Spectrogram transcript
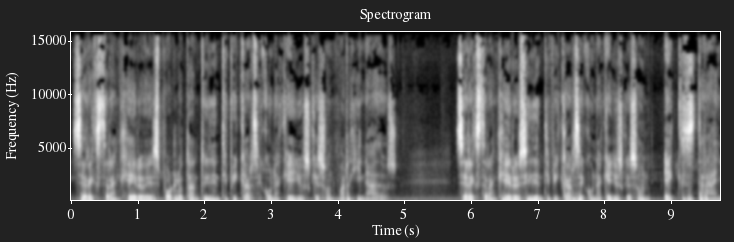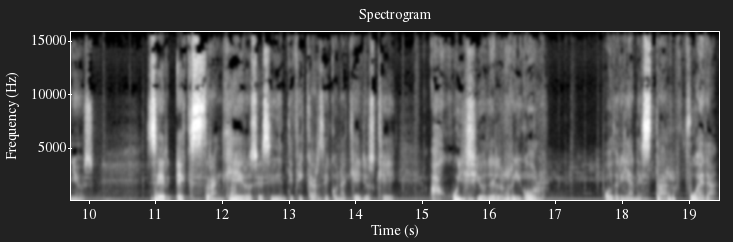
Ser extranjero es por lo tanto identificarse con aquellos que son marginados. Ser extranjero es identificarse con aquellos que son extraños. Ser extranjeros es identificarse con aquellos que a juicio del rigor podrían estar fuera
